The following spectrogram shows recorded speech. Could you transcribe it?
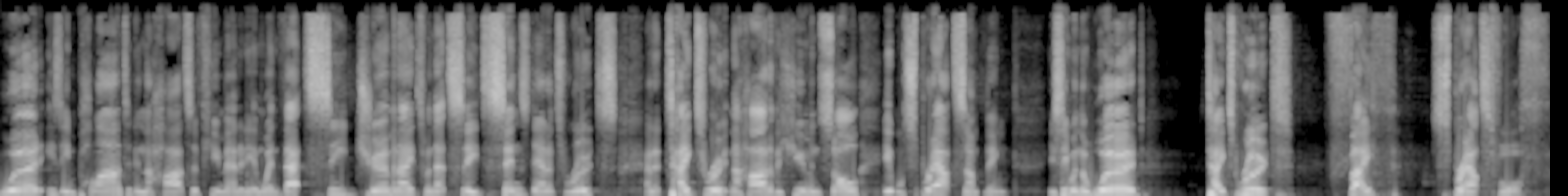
word is implanted in the hearts of humanity. And when that seed germinates, when that seed sends down its roots and it takes root in the heart of a human soul, it will sprout something. You see, when the word takes root, faith sprouts forth.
